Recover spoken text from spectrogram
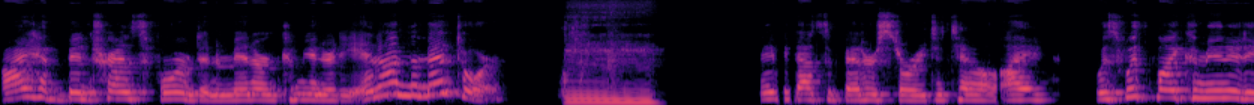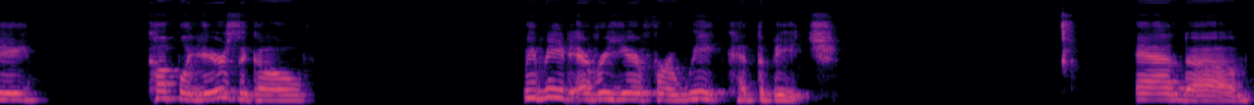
I have been transformed in a mentoring community, and I'm the mentor. Mm. Maybe that's a better story to tell. I was with my community a couple years ago. We meet every year for a week at the beach, and um,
